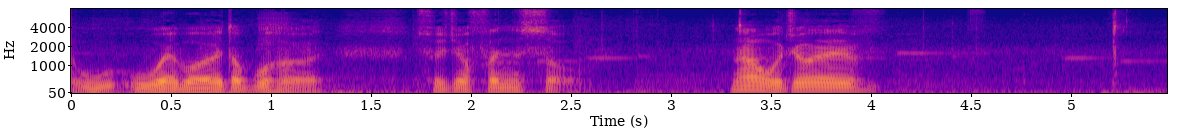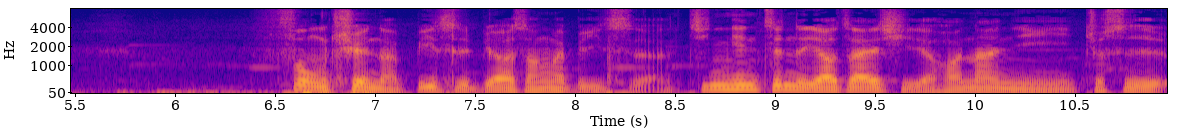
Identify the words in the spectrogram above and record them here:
无无微不为都不合，所以就分手。那我就会。奉劝啊，彼此不要伤害彼此啊。今天真的要在一起的话，那你就是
